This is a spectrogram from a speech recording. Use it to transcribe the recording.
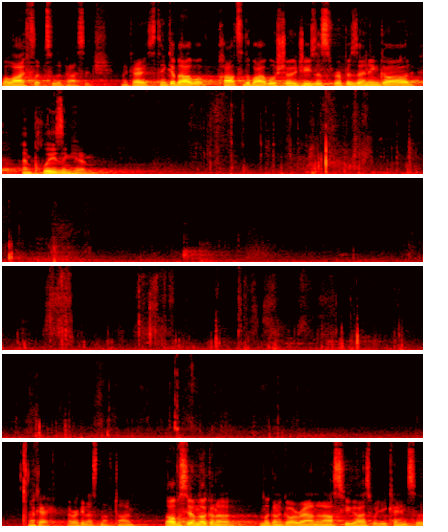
while I flip to the passage. Okay? So think about what parts of the Bible show Jesus representing God and pleasing him. Okay, I reckon that's enough time. Obviously, I'm not going to I'm not going to go around and ask you guys what you came to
